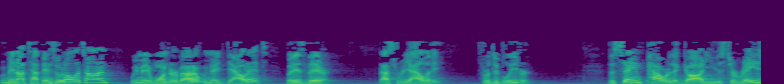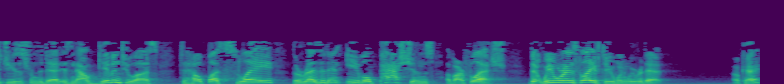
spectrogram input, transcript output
We may not tap into it all the time. We may wonder about it. We may doubt it, but it's there. That's reality for the believer. The same power that God used to raise Jesus from the dead is now given to us to help us slay the resident evil passions of our flesh that we were enslaved to when we were dead. Okay?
